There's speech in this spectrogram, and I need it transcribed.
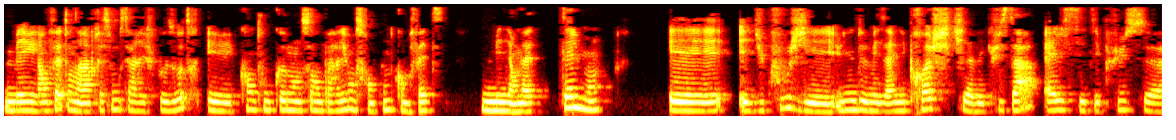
mais en fait, on a l'impression que ça arrive qu'aux autres, et quand on commence à en parler, on se rend compte qu'en fait, mais il y en a tellement, et, et du coup, j'ai une de mes amies proches qui a vécu ça. Elle, c'était plus, euh,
